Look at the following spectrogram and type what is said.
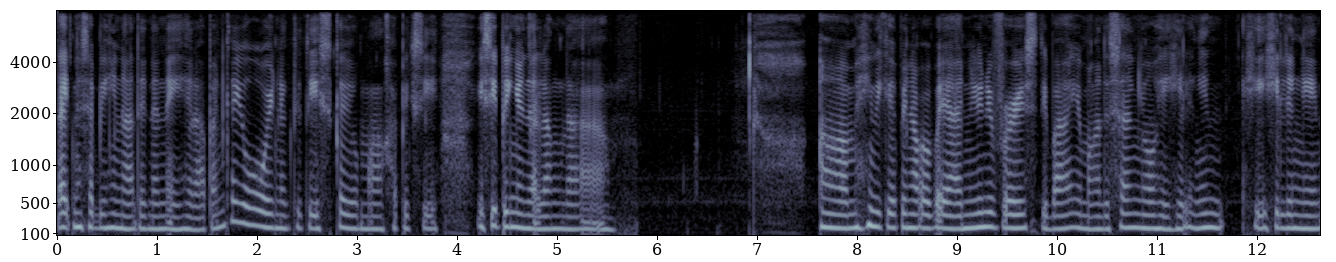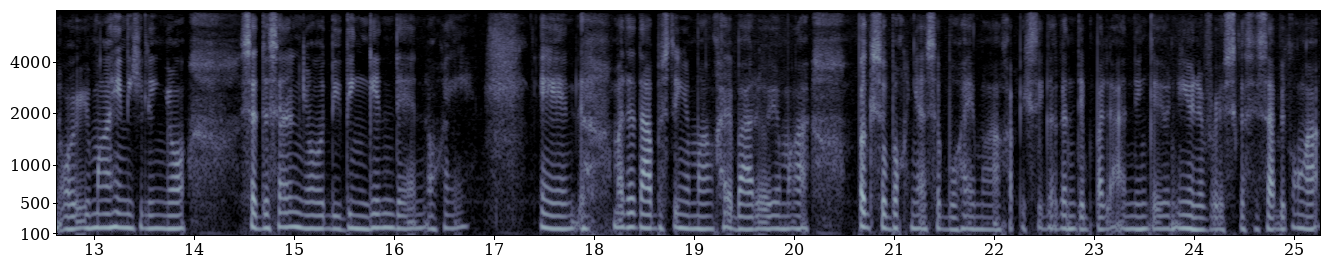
Kahit na sabihin natin na nahihirapan kayo or nagtitiis kayo mga kapiksi, isipin nyo na lang na um, hindi kayo pinapabayaan universe, 'di ba? Yung mga dasal nyo hihilingin hihilingin or yung mga hinihiling nyo sa dasal nyo didinggin din, okay? And matatapos din yung mga kalbaryo, yung mga pagsubok niya sa buhay mga kapiksi gagantimpalaan din kayo ni universe kasi sabi ko nga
